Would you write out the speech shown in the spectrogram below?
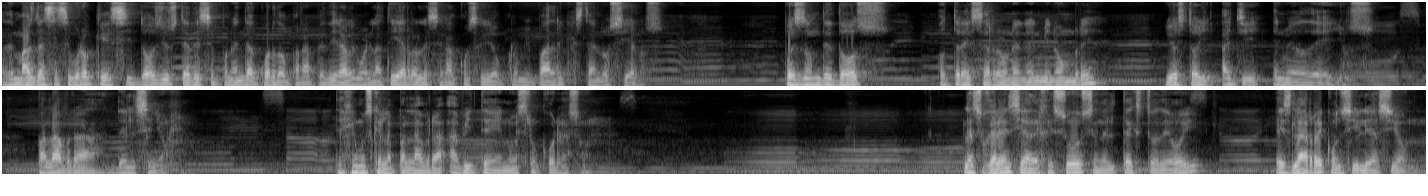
Además, les aseguro que si dos de ustedes se ponen de acuerdo para pedir algo en la tierra, les será concedido por mi Padre que está en los cielos. Pues donde dos o tres se reúnen en mi nombre, yo estoy allí en medio de ellos. Palabra del Señor. Dejemos que la palabra habite en nuestro corazón. La sugerencia de Jesús en el texto de hoy es la reconciliación.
